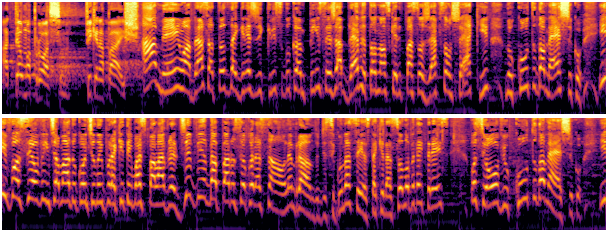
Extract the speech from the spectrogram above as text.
Até uma próxima. Fiquem na paz. Amém. Um abraço a todos da Igreja de Cristo do Campinho. Seja breve retorno nosso querido pastor Jefferson Ché aqui no culto doméstico. E você, ouvinte amado, continue por aqui. Tem mais palavra de vida para o seu coração. Lembrando, de segunda a sexta, aqui na Sua 93, você ouve o culto doméstico e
